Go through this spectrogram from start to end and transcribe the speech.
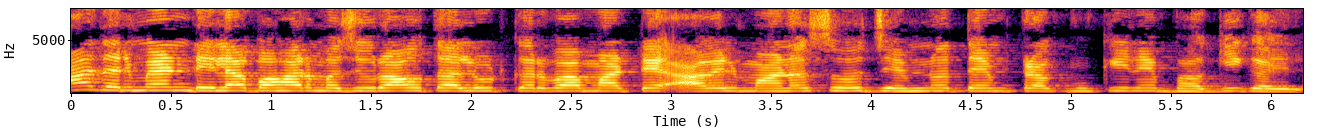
આ દરમિયાન ડેલા બહાર મજૂર આવતા લૂંટ કરવા માટે આવેલ માણસો જેમનો તેમ ટ્રક મૂકીને ભાગી ગયેલ.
